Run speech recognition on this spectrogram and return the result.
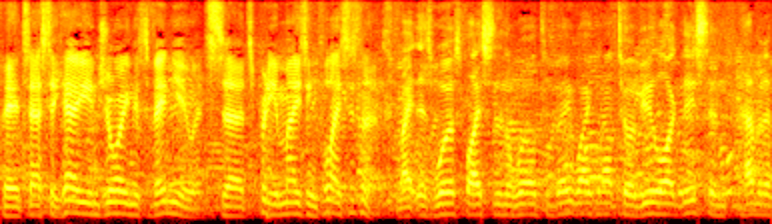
Fantastic. How are you enjoying this venue? It's uh, it's a pretty amazing place, isn't it? Mate, there's worse places in the world to be. Waking up to a view like this and having a,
